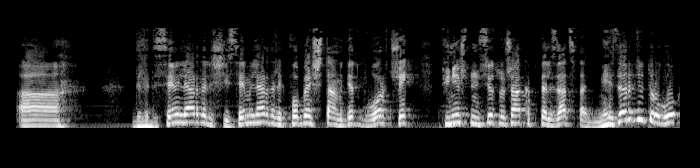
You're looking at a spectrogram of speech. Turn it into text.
а, 90 милиарда или 60 милиарда или какво беше там? И дед говори, човек, ти нещо не си отлучава капитализацията. Не заради друго,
